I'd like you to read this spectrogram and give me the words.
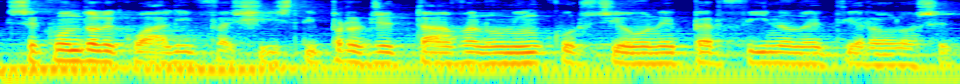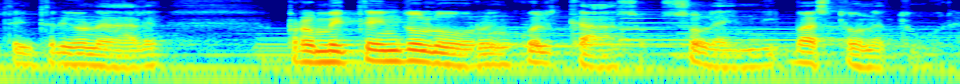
secondo le quali i fascisti progettavano un'incursione perfino nel Tirolo settentrionale, promettendo loro in quel caso solenni bastonature.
